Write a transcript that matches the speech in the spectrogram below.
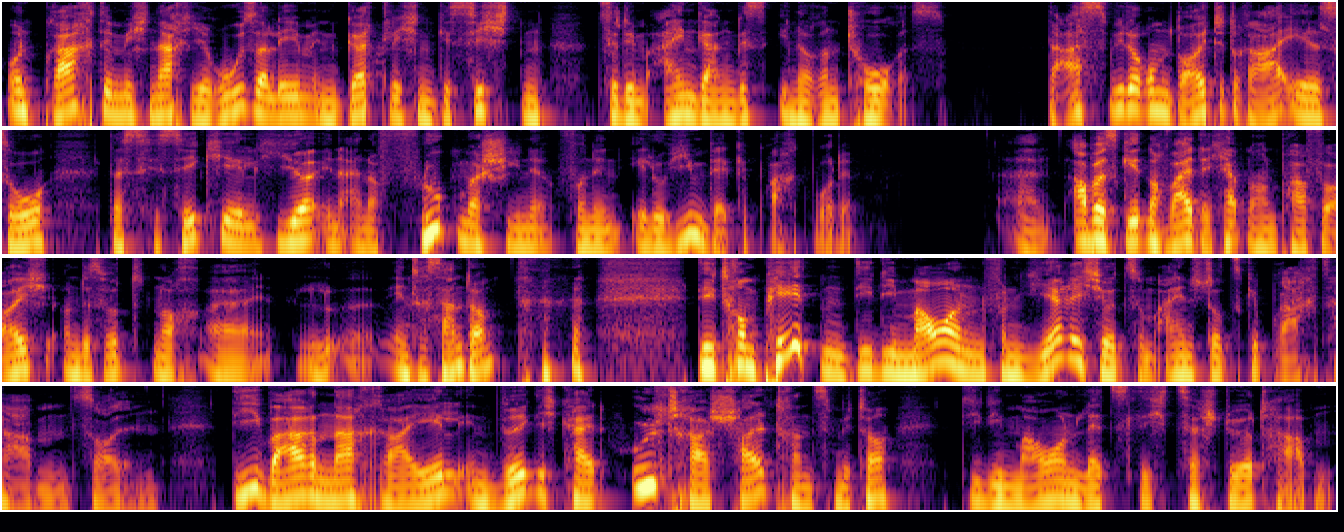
und brachte mich nach Jerusalem in göttlichen Gesichten zu dem Eingang des inneren Tores. Das wiederum deutet Rael so, dass Hesekiel hier in einer Flugmaschine von den Elohim weggebracht wurde. Ähm, aber es geht noch weiter. Ich habe noch ein paar für euch und es wird noch äh, interessanter. die Trompeten, die die Mauern von Jericho zum Einsturz gebracht haben sollen, die waren nach Rael in Wirklichkeit Ultraschalltransmitter, die die Mauern letztlich zerstört haben.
